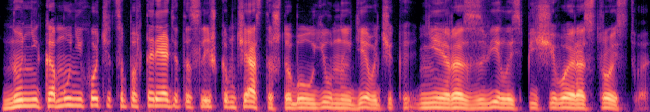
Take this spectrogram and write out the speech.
Но никому не хочется повторять это слишком часто, чтобы у юных девочек не развилось пищевое расстройство.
